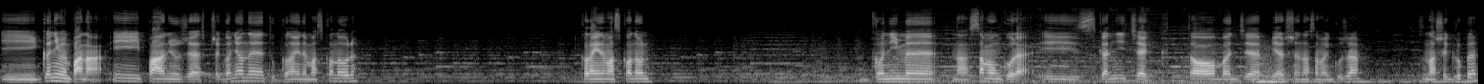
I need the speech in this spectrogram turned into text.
I gonimy pana. I pan już jest przegoniony. Tu kolejny maskonur. Kolejny maskonur. Gonimy na samą górę. I zgadnijcie, kto będzie pierwszy na samej górze z naszej grupy.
